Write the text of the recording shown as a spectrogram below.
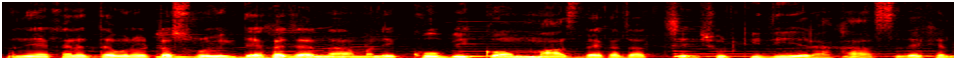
মানে এখানে তেমন একটা শ্রমিক দেখা যায় না মানে খুবই কম মাছ দেখা যাচ্ছে শুটকি দিয়ে রাখা আছে, দেখেন।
